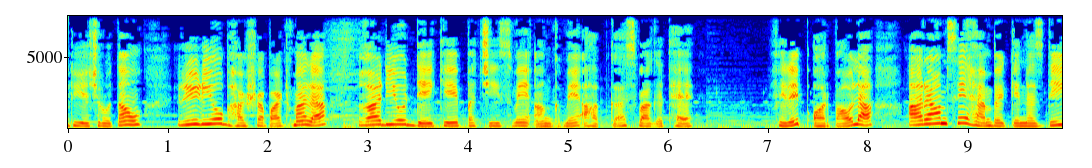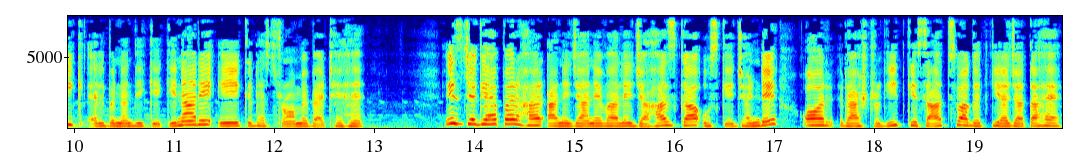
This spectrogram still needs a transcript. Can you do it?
प्रिय श्रोताओं, रेडियो भाषा पाठमाला, गाडियो डे के 25वें अंक में आपका स्वागत है। फिलिप और पाओला आराम से हैम्बर्ग के नज़दीक एल्ब नदी के किनारे एक रेस्टोरेंट में बैठे हैं। इस जगह पर हर आने जाने वाले जहाज़ का उसके झंडे और राष्ट्रगीत के साथ स्वागत किया जाता है।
